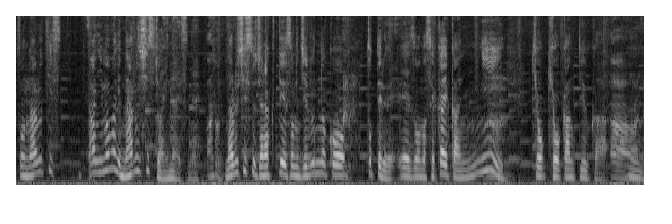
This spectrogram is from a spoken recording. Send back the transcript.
そのナルティスあ今までナルシストはいないですね。ナルシストじゃなくてその自分のこう撮ってる映像の世界観にうん。共共感っていうか、うん。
